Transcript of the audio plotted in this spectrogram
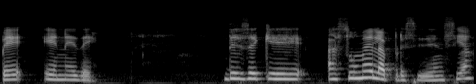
PND. Desde que asume la presidencia,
